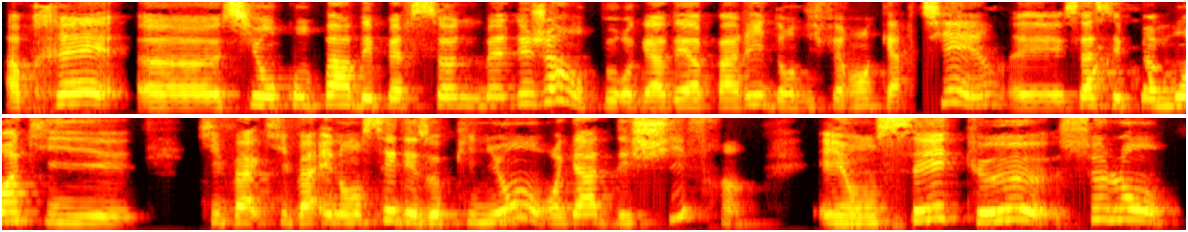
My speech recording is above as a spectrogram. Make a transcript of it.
Après, euh, si on compare des personnes, ben déjà, on peut regarder à Paris dans différents quartiers. Hein, et ça, c'est pas moi qui qui va qui va énoncer des opinions. On regarde des chiffres et on mmh. sait que selon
